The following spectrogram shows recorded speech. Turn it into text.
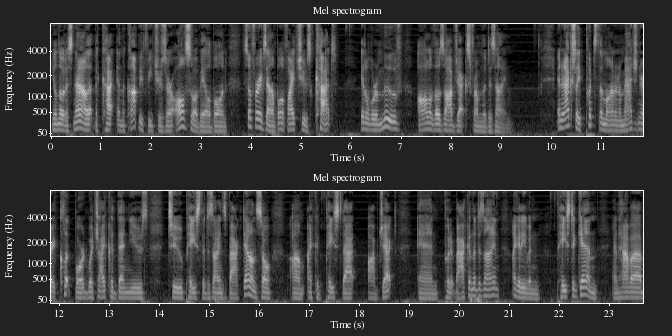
you'll notice now that the cut and the copy features are also available. And so, for example, if I choose cut, it'll remove all of those objects from the design. And it actually puts them on an imaginary clipboard, which I could then use to paste the designs back down. So um, I could paste that object and put it back in the design. I could even paste again and have a,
